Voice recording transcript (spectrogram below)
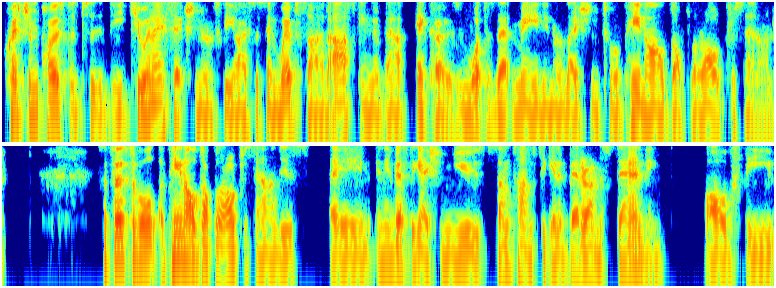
question posted to the Q&A section of the ISSM website asking about echoes and what does that mean in relation to a penile Doppler ultrasound. So first of all, a penile Doppler ultrasound is a, an investigation used sometimes to get a better understanding of the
